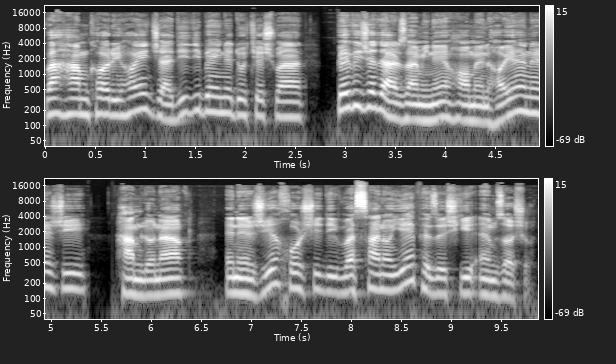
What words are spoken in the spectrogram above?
و همکاری های جدیدی بین دو کشور به ویژه در زمینه های انرژی، حمل و نقل، انرژی خورشیدی و صنایع پزشکی امضا شد.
